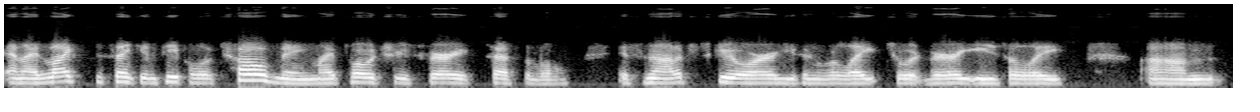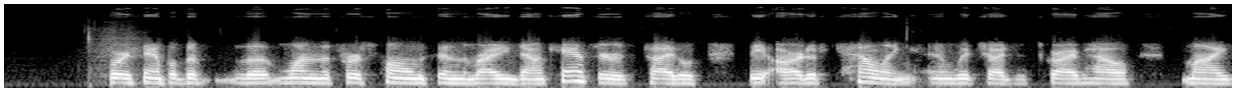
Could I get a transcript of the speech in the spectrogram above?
and I like to think, and people have told me, my poetry is very accessible. It's not obscure. You can relate to it very easily. Um, for example, the, the one of the first poems in the Writing Down Cancer is titled "The Art of Telling," in which I describe how my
